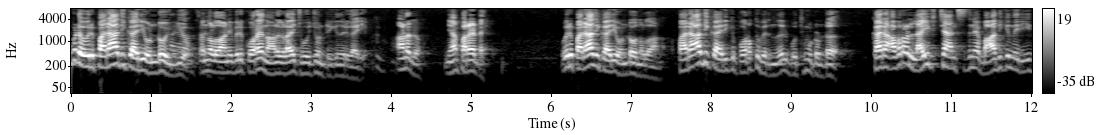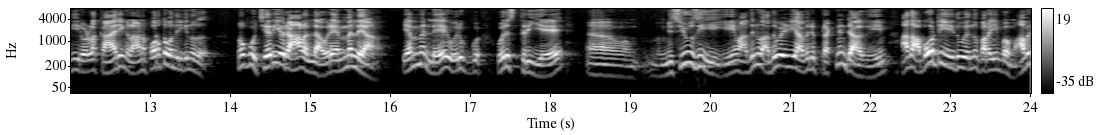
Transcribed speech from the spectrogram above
ഇവിടെ ഒരു പരാതിക്കാരി ഉണ്ടോ ഇല്ലയോ എന്നുള്ളതാണ് ഇവർ കുറെ നാളുകളായി ചോദിച്ചുകൊണ്ടിരിക്കുന്ന ഒരു കാര്യം. ആണല്ലോ? ഞാൻ പറയട്ടെ. ഒരു പരാതിക്കാരി ഉണ്ടോ എന്നുള്ളതാണ്. പരാതിക്കാരിക്ക് പുറത്തു വരുന്നതിൽ ബുദ്ധിമുട്ടുണ്ട്. കാരണം അവരുടെ ലൈഫ് ചാൻസസിനെ ബാധിക്കുന്ന രീതിയിലുള്ള കാര്യങ്ങളാണ് പുറത്തു വന്നിരിക്കുന്നത്. നോക്കൂ ചെറിയൊരാളല്ല ഒരു എം എൽ എ ആണ്. എം എൽ എ ഒരു ഒരു സ്ത്രീയെ മിസ്യൂസ് ചെയ്യുകയും അതിന് അതുവഴി അവർ പ്രഗ്നന്റ് ആകുകയും അത് അബോർട്ട് ചെയ്തു എന്ന് പറയുമ്പം അവർ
